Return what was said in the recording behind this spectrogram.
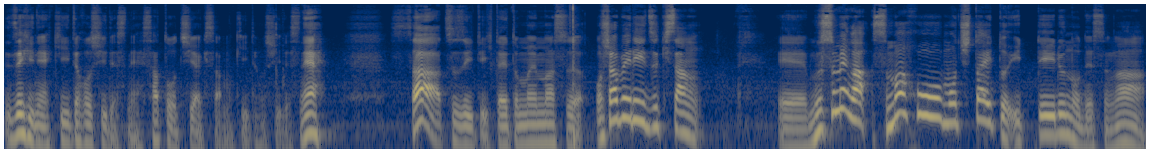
ぜひね、聴いてほしいですね。佐藤千秋さんも聴いてほしいですね。さあ、続いていきたいと思います。おしゃべり好きさん。えー、娘がスマホを持ちたいと言っているのですが、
